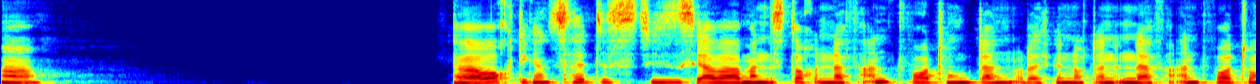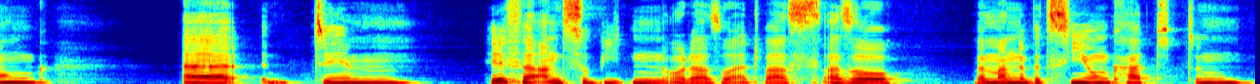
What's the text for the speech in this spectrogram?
Ah. Ja, aber auch die ganze Zeit ist dieses Jahr, aber man ist doch in der Verantwortung dann, oder ich bin doch dann in der Verantwortung, äh, dem Hilfe anzubieten oder so etwas. Also, wenn man eine Beziehung hat, dann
